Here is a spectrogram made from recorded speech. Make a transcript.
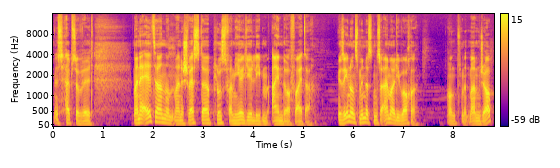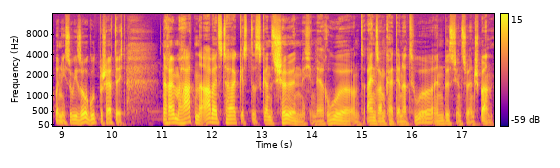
ist halb so wild. Meine Eltern und meine Schwester plus Familie leben ein Dorf weiter. Wir sehen uns mindestens einmal die Woche. Und mit meinem Job bin ich sowieso gut beschäftigt. Nach einem harten Arbeitstag ist es ganz schön, mich in der Ruhe und Einsamkeit der Natur ein bisschen zu entspannen.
